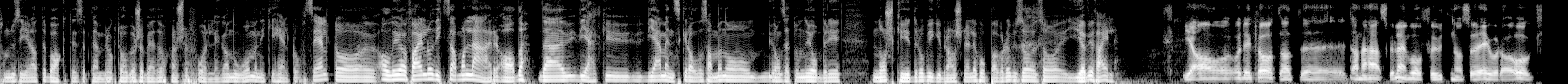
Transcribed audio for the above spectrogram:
som du sier, at tilbake til september-oktober så ble det kanskje forelegga noe, men ikke helt offisielt. Og uh, alle gjør feil, og det viktigste er at man lærer av det. det er, vi, er ikke, vi, er mennesker alle sammen, og uansett om du jobber i Norsk Hydro, byggebransjen eller fotballklubb, så, så gjør vi feil. Ja, og det er klart at uh, denne her skulle en vært foruten. Og så er jo det òg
